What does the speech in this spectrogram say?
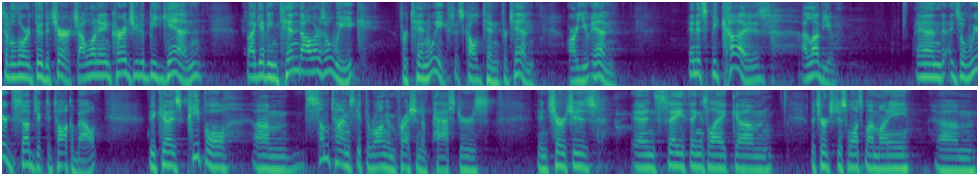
to the Lord through the church, I want to encourage you to begin by giving $10 a week for 10 weeks. It's called 10 for 10. Are you in? And it's because I love you. And it's a weird subject to talk about because people um, sometimes get the wrong impression of pastors in churches and say things like, um, the church just wants my money. Um,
